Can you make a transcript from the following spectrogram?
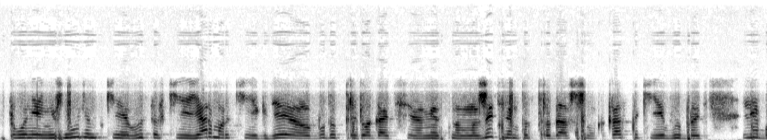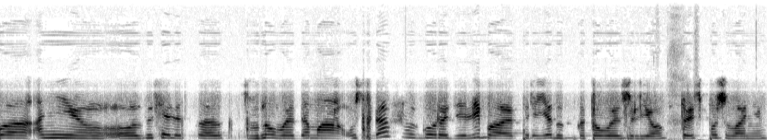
в Тулуне Нижнеудинские выставки и ярмарки, где будут предлагать местным жителям, пострадавшим, как раз-таки выбрать. Либо они э, заселятся в новые дома у себя в городе, либо переедут в готовое жилье. То есть по желанию.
